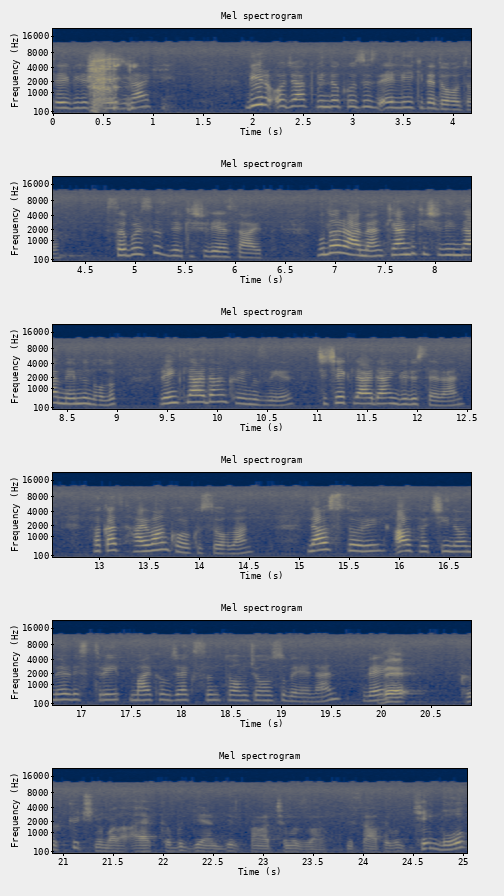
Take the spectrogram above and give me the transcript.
sevgili seyirciler. 1 Ocak 1952'de doğdu. Sabırsız bir kişiliğe sahip. Buna rağmen kendi kişiliğinden memnun olup renklerden kırmızıyı, çiçeklerden gülü seven fakat hayvan korkusu olan Love Story, Al Pacino, Meryl Streep, Michael Jackson, Tom Jones'u beğenen ve, Ve 43 numara ayakkabı giyen bir sanatçımız var misafirimiz. Kim bu?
